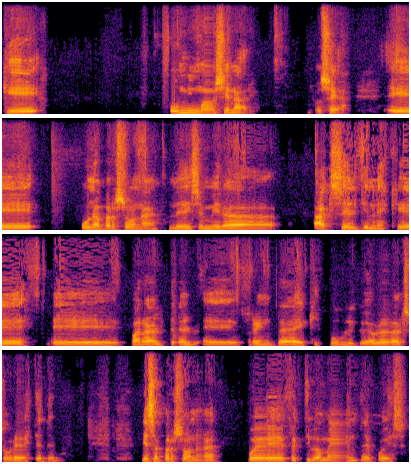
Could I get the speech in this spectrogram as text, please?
que un mismo escenario, o sea, eh, una persona le dice, mira, Axel, tienes que eh, pararte frente a X público y hablar sobre este tema. Y esa persona, pues efectivamente, pues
